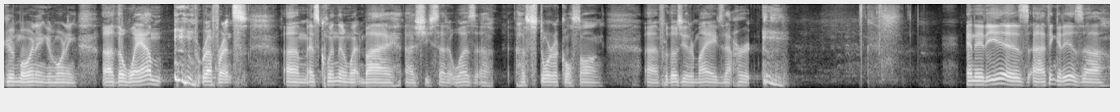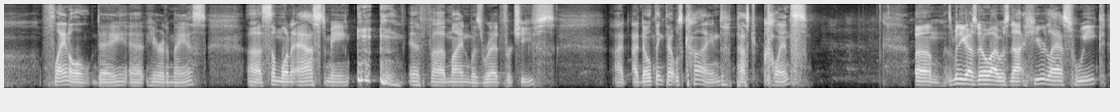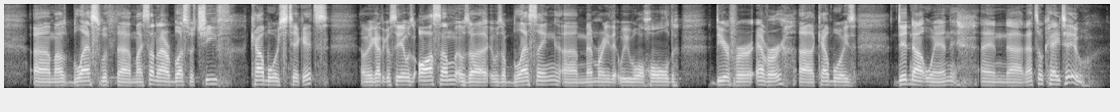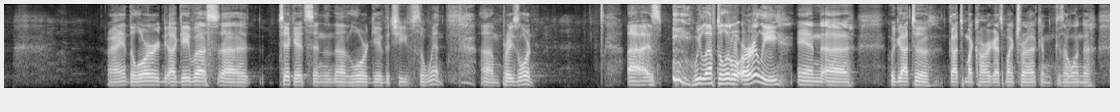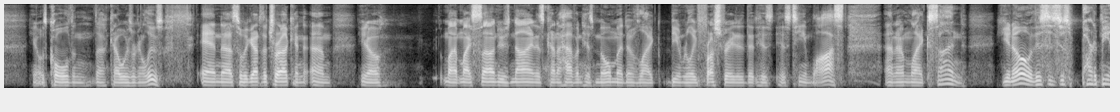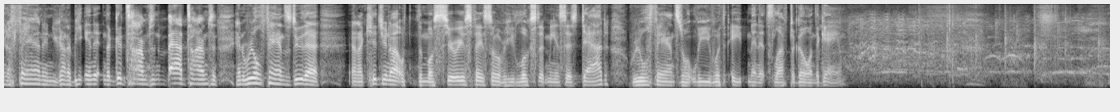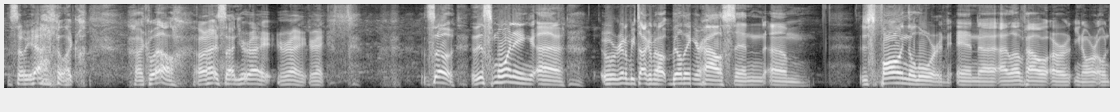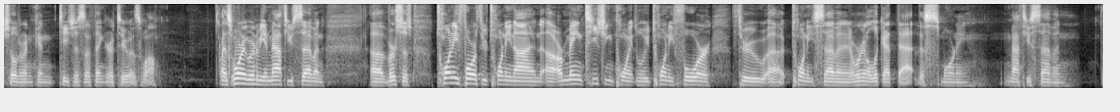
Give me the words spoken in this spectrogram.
Good morning. Good morning. Uh, the Wham reference, um, as Quinlan went by, uh, she said it was a historical song. Uh, for those of you that are my age, that hurt. and it is, uh, I think it is uh, flannel day at, here at Emmaus. Uh, someone asked me if mine was red for Chiefs. I, I don't think that was kind, Pastor Clint's. Um, as many of you guys know, I was not here last week. Um, I was blessed with, uh, my son and I were blessed with Chief Cowboys tickets. And we got to go see it. Was awesome. It was a, it was a blessing, a memory that we will hold dear forever. Uh, Cowboys did not win, and uh, that's okay too. Right? The Lord uh, gave us uh, tickets, and uh, the Lord gave the Chiefs a win. Um, praise the Lord. as we left a little early, and we got to got to my car, got to my truck, and because I wanted to, you know, it was cold and the Cowboys were going to lose, and uh, so we got to the truck, and um, you know, my my son who's nine is kind of having his moment of like being really frustrated that his his team lost, and I'm like, son. You know, this is just part of being a fan, and you got to be in it in the good times and the bad times, and, and real fans do that. And I kid you not, with the most serious face over, he looks at me and says, Dad, real fans don't leave with eight minutes left to go in the game. So yeah, like, like, well, all right, son, you're right, you're right, you're right. So this morning, uh, we're going to be talking about building your house and um, just following the Lord. And uh, I love how our, you know, our own children can teach us a thing or two as well. This morning, we're going to be in Matthew 7. Uh, verses 24 through 29. Uh, our main teaching points will be 24 through uh, 27, and we're going to look at that this morning. Matthew 7,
